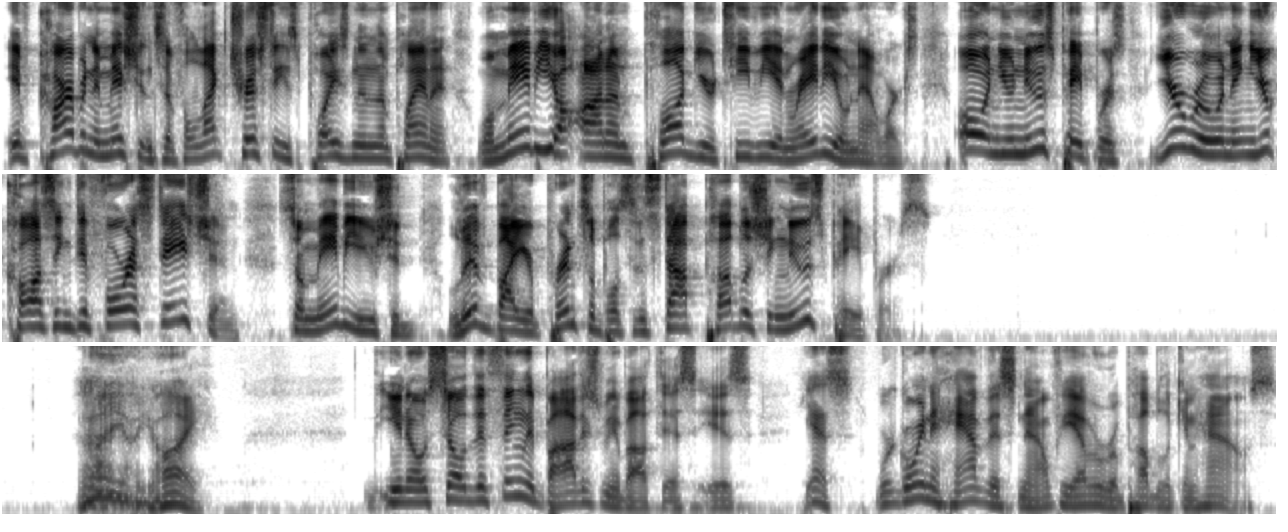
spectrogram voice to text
If carbon emissions, if electricity is poisoning the planet, well, maybe you ought to unplug your TV and radio networks. Oh, and your newspapers, you're ruining, you're causing deforestation. So maybe you should live by your principles and stop publishing newspapers. Ay, ay, ay. You know, so the thing that bothers me about this is yes, we're going to have this now if we have a Republican House.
